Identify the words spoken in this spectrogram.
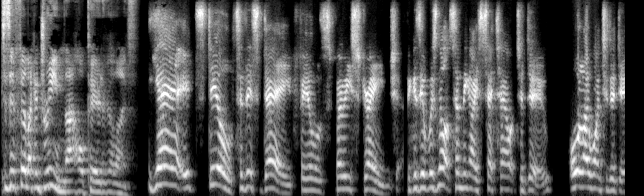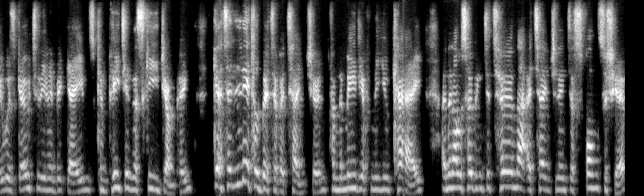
Does it feel like a dream, that whole period of your life? Yeah, it still to this day feels very strange because it was not something I set out to do. All I wanted to do was go to the Olympic Games, compete in the ski jumping, get a little bit of attention from the media from the UK. And then I was hoping to turn that attention into sponsorship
